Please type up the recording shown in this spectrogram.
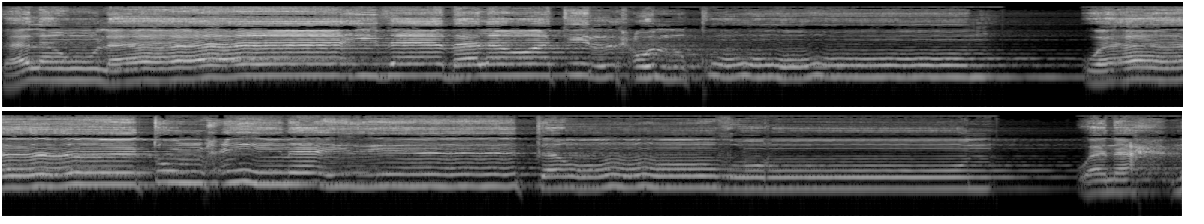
فلولا إذا بلغت الحلقوم وأنتم حينئذ تنظرون ونحن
